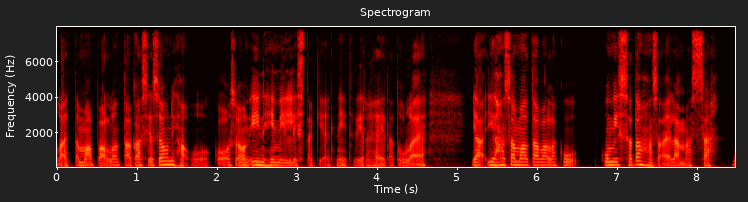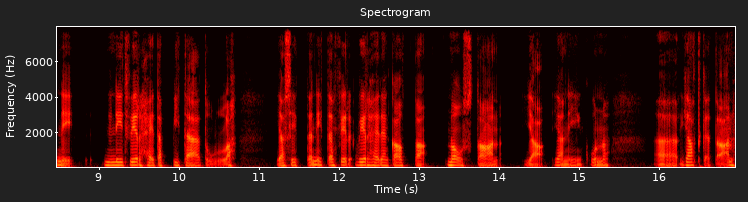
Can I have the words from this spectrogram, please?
laittamaan pallon takaisin ja se on ihan ok. Se on inhimillistäkin, että niitä virheitä tulee. Ja ihan samalla tavalla kuin, kuin missä tahansa elämässä, niin, niin niitä virheitä pitää tulla. Ja sitten niiden virheiden kautta noustaan ja, ja niin kuin – jatketaan.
